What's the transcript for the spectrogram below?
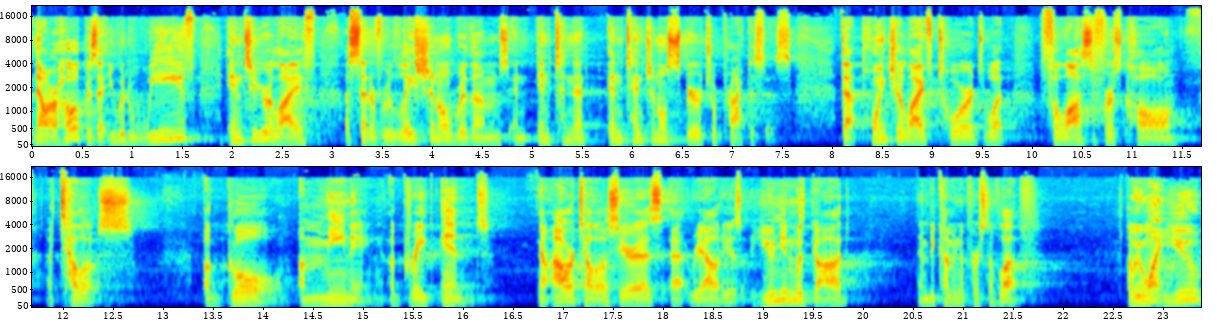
Now, our hope is that you would weave into your life a set of relational rhythms and intentional spiritual practices that point your life towards what philosophers call a telos, a goal, a meaning, a great end. Now, our telos here as at reality is union with God and becoming a person of love. Now, we want you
